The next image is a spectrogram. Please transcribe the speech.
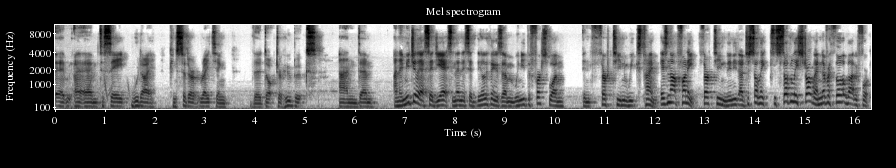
uh, um, to say, would I consider writing the Doctor Who books? And um, and immediately I said yes. And then they said the other thing is um, we need the first one in 13 weeks time. Isn't that funny? 13. They need. I just suddenly suddenly struck me. I never thought of that before.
